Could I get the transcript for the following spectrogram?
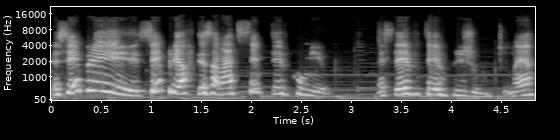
eu sempre, sempre, artesanato sempre teve comigo, esteve sempre junto, né?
